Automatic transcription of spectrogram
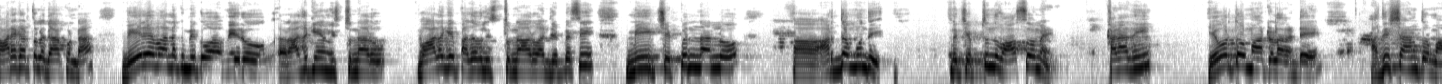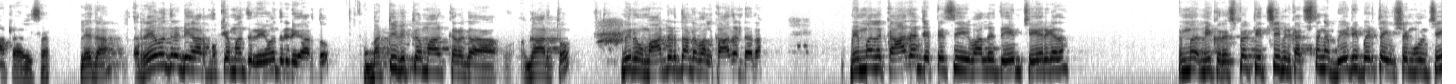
కార్యకర్తలు కాకుండా వేరే వాళ్ళకు మీకు మీరు రాజకీయం ఇస్తున్నారు వాళ్ళకి పదవులు ఇస్తున్నారు అని చెప్పేసి మీకు చెప్పిన దానిలో అర్థం ఉంది. మీరు చెప్తుంది వాస్తవమే. కానీ అది ఎవరితో మాట్లాడాలంటే అధిష్టానంతో మాట్లాడాలి సార్. లేదా రేవంత్ రెడ్డి గారు ముఖ్యమంత్రి రేవంత్ రెడ్డి గారితో బట్టి విక్రమార్కర్ గారితో మీరు మాట్లాడుతుంటే వాళ్ళు కాదంటారా? మిమ్మల్ని కాదని చెప్పేసి వాళ్ళైతే ఏం చేయరు కదా? మిమ్మల్ని మీకు రెస్పెక్ట్ ఇచ్చి మీరు ఖచ్చితంగా భేటీ పెడితే ఈ విషయం గురించి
